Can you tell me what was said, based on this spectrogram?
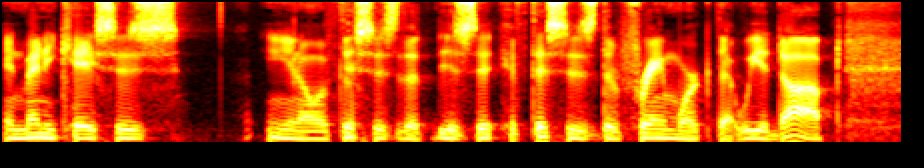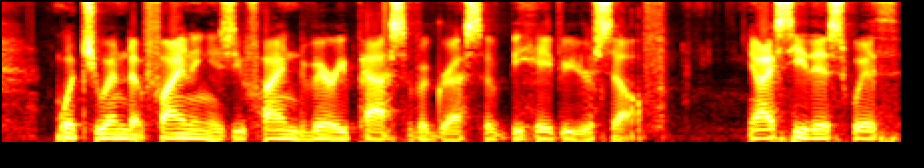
in many cases, you know, if this is the is if this is the framework that we adopt, what you end up finding is you find very passive aggressive behavior yourself. You know, I see this with,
